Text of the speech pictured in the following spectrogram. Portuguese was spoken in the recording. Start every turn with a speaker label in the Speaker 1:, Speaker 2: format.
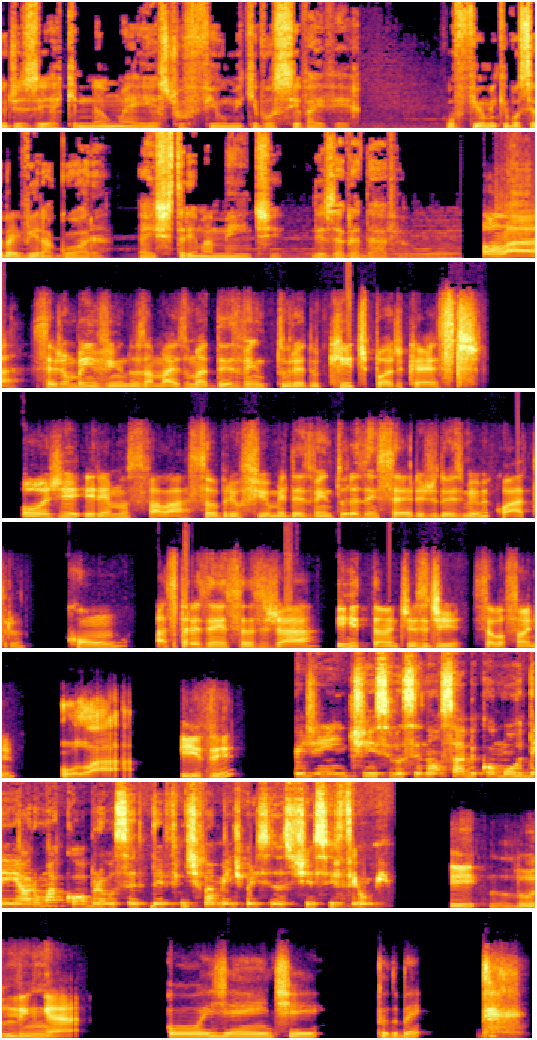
Speaker 1: Sinto dizer que não é este o filme que você vai ver. O filme que você vai ver agora é extremamente desagradável.
Speaker 2: Olá, sejam bem-vindos a mais uma desventura do Kit Podcast. Hoje iremos falar sobre o filme Desventuras em Série de 2004, com as presenças já irritantes de Celofane,
Speaker 3: Olá.
Speaker 2: Easy,
Speaker 4: gente, se você não sabe como ordenhar uma cobra, você definitivamente precisa assistir esse filme.
Speaker 2: e Lulinha.
Speaker 5: Oi, gente. Tudo bem?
